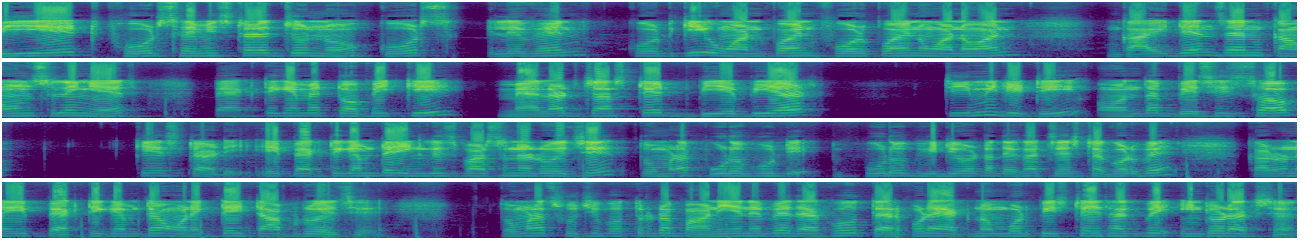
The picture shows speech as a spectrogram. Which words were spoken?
বিএড ফোর্থ সেমিস্টারের জন্য কোর্স ইলেভেন কোডগি one point four point one one guidance and কাউন্সেলিংয়ের প্র্যাকটিক্যামের টপিক কি? Maladjusted behaviour timidity on the basis of case study এই প্র্যাকটিক্যামটা ইংলিশ ভার্সনে রয়েছে। তোমরা পুরো পুরো ভিডিওটা দেখার চেষ্টা করবে, কারণ এই প্র্যাকটিক্যামটা অনেকটাই টাফ রয়েছে। তোমরা সূচিপত্রটা বানিয়ে নেবে, দেখো, তারপরে এক নম্বর পৃষ্ঠায় থাকবে ইন্ট্রোডাকশান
